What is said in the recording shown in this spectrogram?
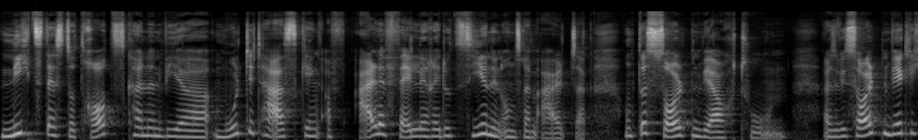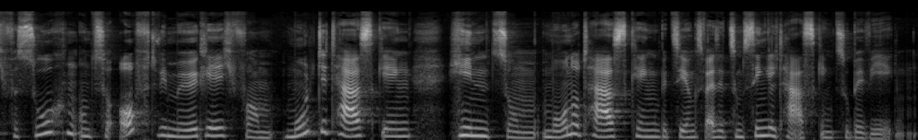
Nichtsdestotrotz können wir Multitasking auf alle Fälle reduzieren in unserem Alltag und das sollten wir auch tun. Also wir sollten wirklich versuchen, uns so oft wie möglich vom Multitasking hin zum Monotasking bzw. zum Singletasking zu bewegen.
